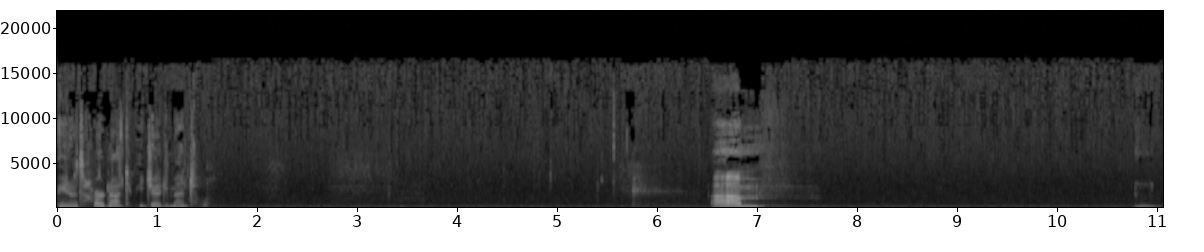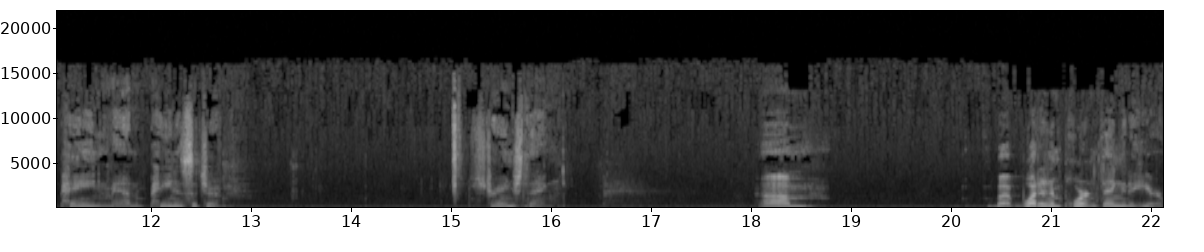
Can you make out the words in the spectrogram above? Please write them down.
You know, it's hard not to be judgmental. Um, pain, man, pain is such a strange thing. Um, but what an important thing to hear.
